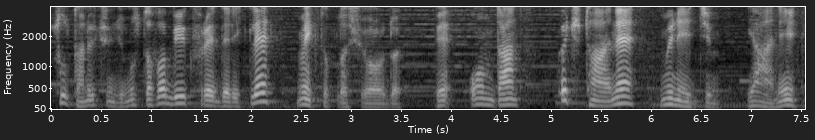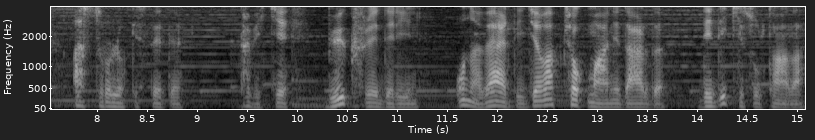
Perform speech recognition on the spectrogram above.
Sultan 3. Mustafa Büyük Frederick'le mektuplaşıyordu ve ondan 3 tane müneccim yani astrolog istedi. Tabii ki Büyük Frederick'in ona verdiği cevap çok manidardı. Dedi ki sultana,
